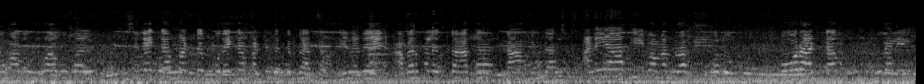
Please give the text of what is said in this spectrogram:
எமது உறவுகள் சிதைக்கப்பட்டு புதைக்கப்பட்டிருக்கின்றார்கள் எனவே அவர்களுக்காக நாம் இந்த அணையா தீபம் என்ற ஒரு போராட்டம் முதலில்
